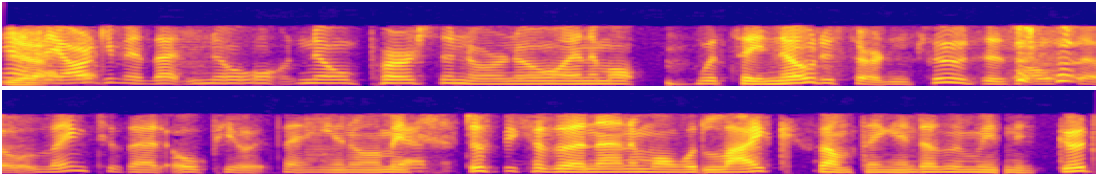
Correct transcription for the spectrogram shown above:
Yeah, the argument that no no person or no animal would say no to certain foods is also linked to that opioid thing. You know, I mean, just because an animal would like something, it doesn't mean it's good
